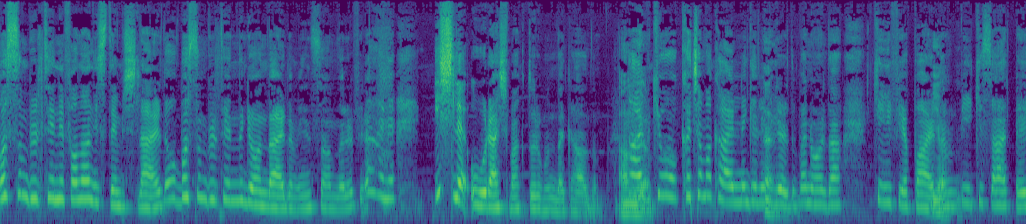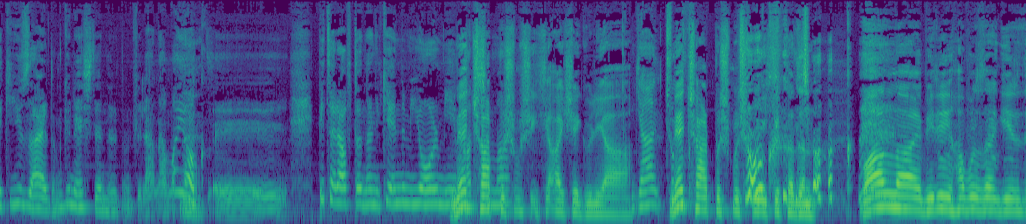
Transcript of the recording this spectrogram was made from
Basın bülteni falan istemişlerdi. O basın bültenini gönderdim insanlara falan. Hani işle uğraşmak durumunda kaldım. Anlıyorum. Halbuki o kaçamak haline gelebilirdi. Ben orada keyif yapardım. Yok. Bir iki saat belki yüzerdim, güneşlenirdim falan ama yok. E, bir taraftan hani kendimi yormayayım. Ne akşama- çarpışmış iki Ayşegül ya. Ya çok ne çarpışmış bu çok, iki kadın. çok. Vallahi biri havuza girdi,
